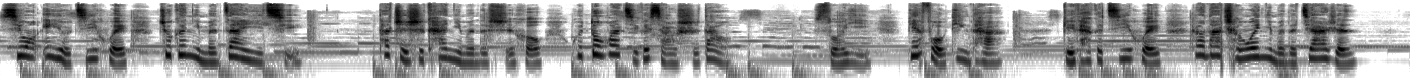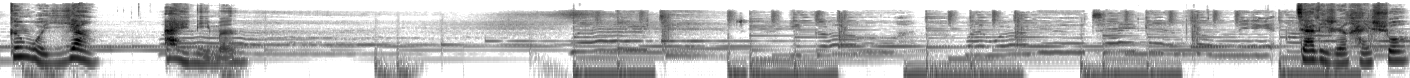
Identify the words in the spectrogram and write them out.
希望一有机会就跟你们在一起。他只是看你们的时候会多花几个小时到。所以，别否定他，给他个机会，让他成为你们的家人，跟我一样爱你们。家里人还说，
